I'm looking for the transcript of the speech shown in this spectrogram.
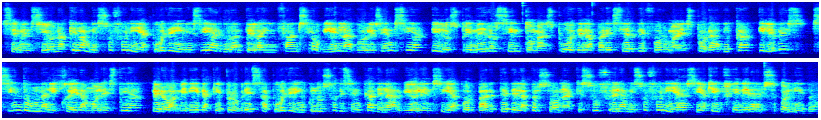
Se menciona que la misofonía puede iniciar durante la infancia o bien la adolescencia, y los primeros síntomas pueden aparecer de forma esporádica y leves, siendo una ligera molestia, pero a medida que progresa puede incluso desencadenar violencia por parte de la persona que sufre la misofonía hacia quien genera el sonido.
